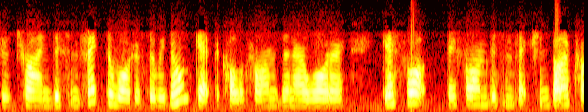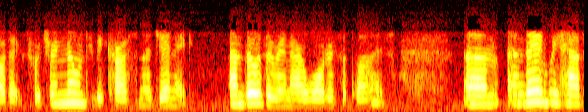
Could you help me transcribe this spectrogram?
to try and disinfect the water so we don't get the coliforms in our water, guess what? They form disinfection byproducts, which are known to be carcinogenic, and those are in our water supplies. Um, and then we have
